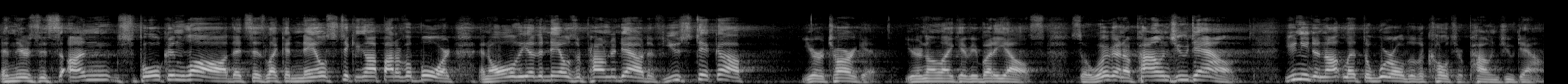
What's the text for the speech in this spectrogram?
and there's this unspoken law that says like a nail sticking up out of a board and all the other nails are pounded out. If you stick up, you're a target. You're not like everybody else. So we're going to pound you down. You need to not let the world or the culture pound you down.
